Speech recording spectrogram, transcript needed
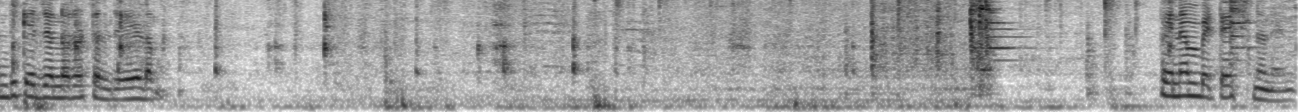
అందుకే జొన్న రొట్టెలు చేయడం. పెనం పెట్టేసిన నేను.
